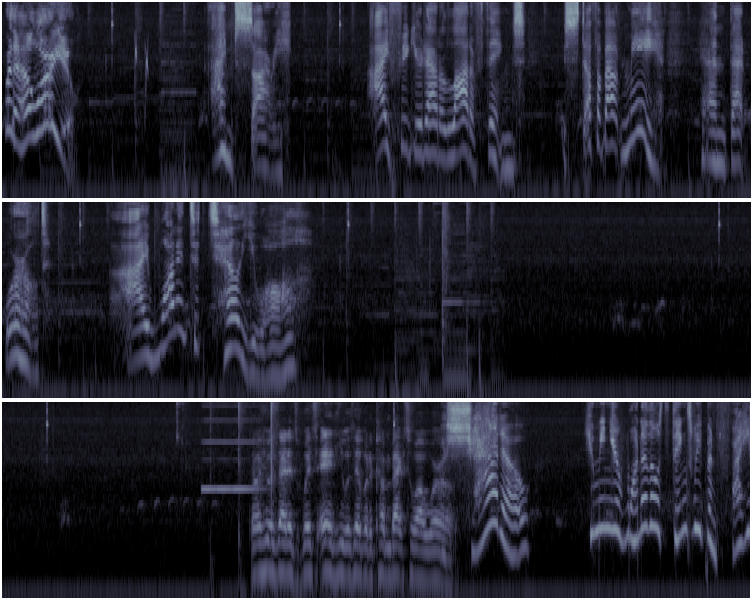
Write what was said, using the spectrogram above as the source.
Where the hell were you? I'm sorry. I figured out a lot of things. Stuff about me and that world. I wanted to tell you all. Though he was at his wit's end, he was able to come back to our world. Shadow? You mean you're one of those things we've been fighting?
